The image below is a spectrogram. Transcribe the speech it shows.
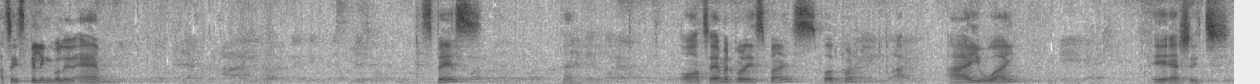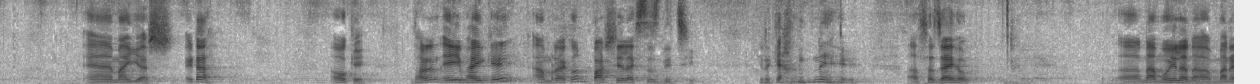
আচ্ছা স্পেলিং বলেন এম স্পেস হ্যাঁ। ও আচ্ছা এম এর পরে স্পাইস তারপর? I Y A S H M I S এটা? ওকে ধরেন এই ভাইকে আমরা এখন পার্শিয়াল অ্যাক্সেস দিচ্ছি। এটা কি আপনি? আচ্ছা যাই হোক। না, মহিলা না মানে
